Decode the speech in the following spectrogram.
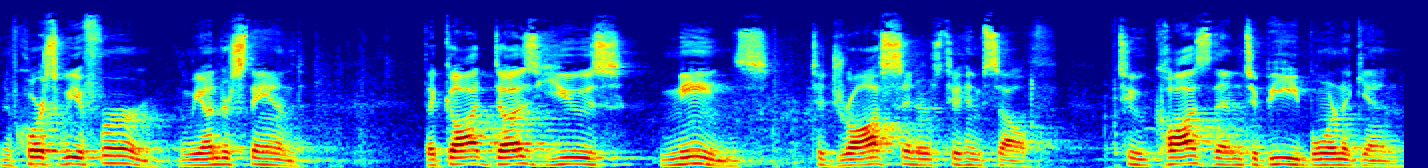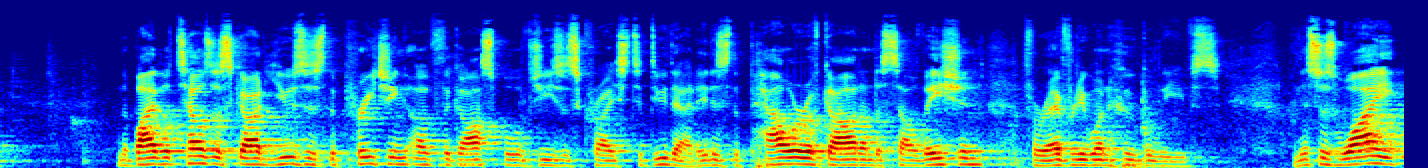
And of course, we affirm and we understand that God does use means to draw sinners to himself, to cause them to be born again. The Bible tells us God uses the preaching of the gospel of Jesus Christ to do that. It is the power of God unto salvation for everyone who believes. And this is why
